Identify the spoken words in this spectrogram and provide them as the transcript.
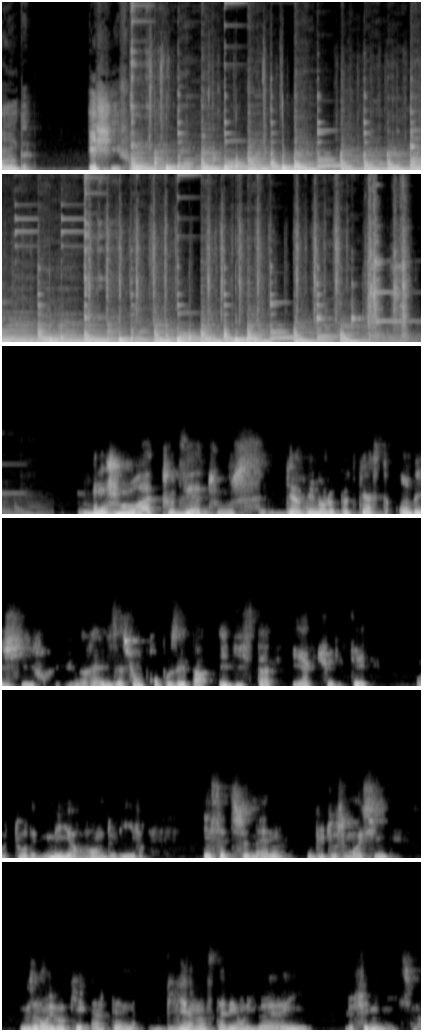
ondes et chiffres. Bonjour à toutes et à tous, bienvenue dans le podcast On des chiffres, une réalisation proposée par Edistat et Actualité autour des meilleures ventes de livres. Et cette semaine, ou plutôt ce mois-ci, nous allons évoquer un thème bien installé en librairie, le féminisme.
